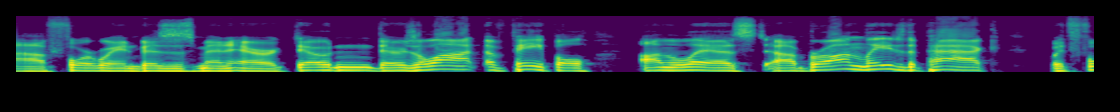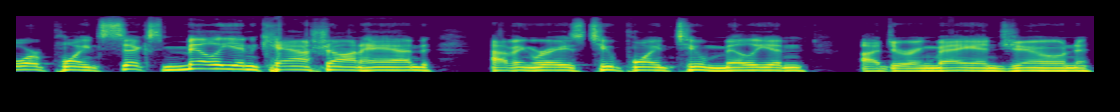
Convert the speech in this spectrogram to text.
uh, Fort Wayne businessman Eric Doden. There's a lot of people on the list. Braun leads the pack with 4.6 million cash on hand, having raised 2.2 million during May and June.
